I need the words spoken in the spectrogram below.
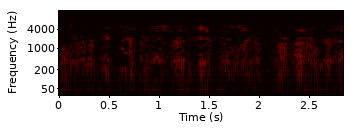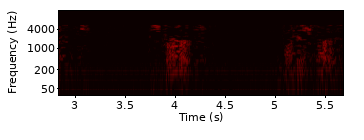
I'll never keep happening this very deep, and I'm going to put that on your heads. Start. By starting.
